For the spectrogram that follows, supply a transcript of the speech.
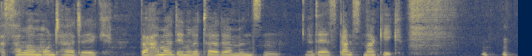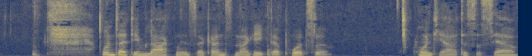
Was haben wir im Unterdeck? Da haben wir den Ritter der Münzen. Der ist ganz nackig. Unter dem Laken ist er ganz nackig, der Purzel. Und ja, das ist ja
